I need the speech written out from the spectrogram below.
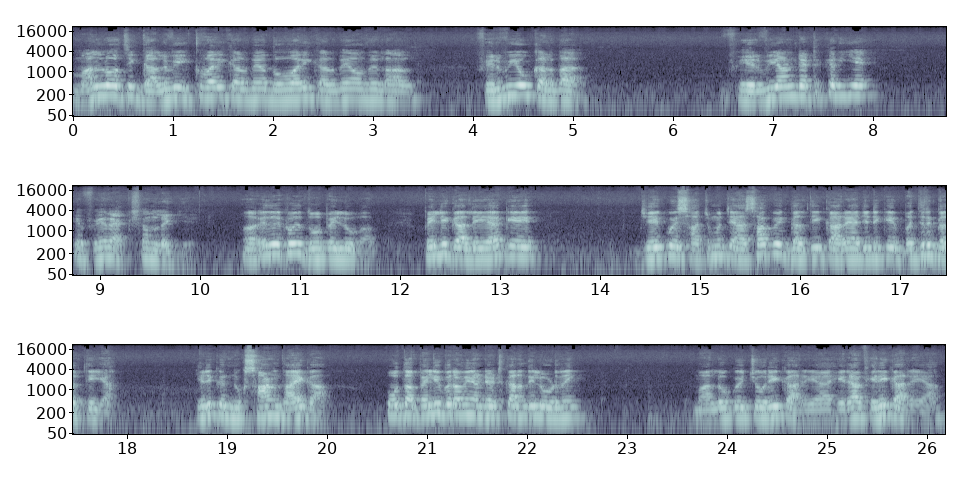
ਮੰਨ ਲਓ ਅਸੀਂ ਗੱਲ ਵੀ ਇੱਕ ਵਾਰੀ ਕਰਦੇ ਆ ਦੋ ਵਾਰੀ ਕਰਦੇ ਆ ਉਹਦੇ ਨਾਲ ਫਿਰ ਵੀ ਉਹ ਕਰਦਾ ਫਿਰ ਵੀ ਅਨਡਿਟ ਕਰੀਏ ਕਿ ਫਿਰ ਐਕਸ਼ਨ ਲਈਏ? ਇਹ ਦੇਖੋ ਇਹ ਦੋ ਪਹਿਲੂ ਆ। ਪਹਿਲੀ ਗੱਲ ਇਹ ਹੈ ਕਿ ਜੇ ਕੋਈ ਸੱਚਮੁੱਚ ਐਸਾ ਕੋਈ ਗਲਤੀ ਕਰ ਰਿਹਾ ਜਿਹੜੀ ਕਿ ਵਜਰ ਗਲਤੀ ਆ ਜਿਹੜੀ ਕਿ ਨੁਕਸਾਨਦਾਇਕ ਆ, ਉਹ ਤਾਂ ਪਹਿਲੀ ਵਾਰ ਵੀ ਅੰਡਿਟ ਕਰਨ ਦੀ ਲੋੜ ਨਹੀਂ। ਮੰਨ ਲਓ ਕੋਈ ਚੋਰੀ ਕਰ ਰਿਹਾ ਹੇਰਾ ਫੇਰੀ ਕਰ ਰਿਹਾ,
